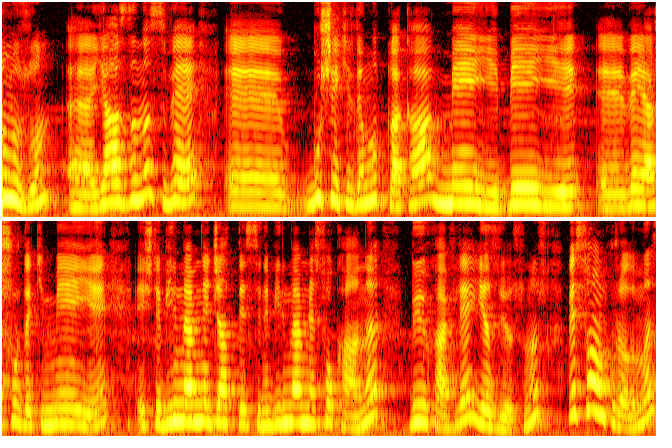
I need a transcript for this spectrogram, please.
Uzun uzun e, yazdınız ve e, bu şekilde mutlaka M'yi, B'yi e, veya şuradaki M'yi işte bilmem ne caddesini, bilmem ne sokağını büyük harfle yazıyorsunuz. Ve son kuralımız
